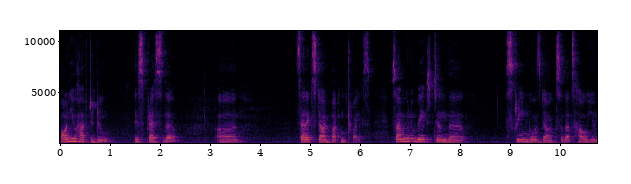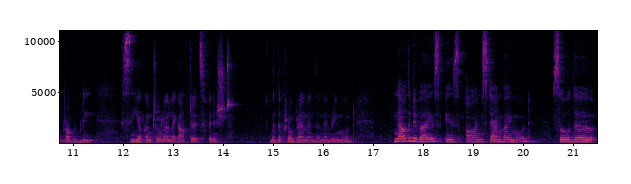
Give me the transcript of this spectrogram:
all you have to do is press the uh, select start button twice. So I'm going to wait till the screen goes dark. So that's how you'll probably see your controller like after it's finished with the program and the memory mode. Now the device is on standby mode. So the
